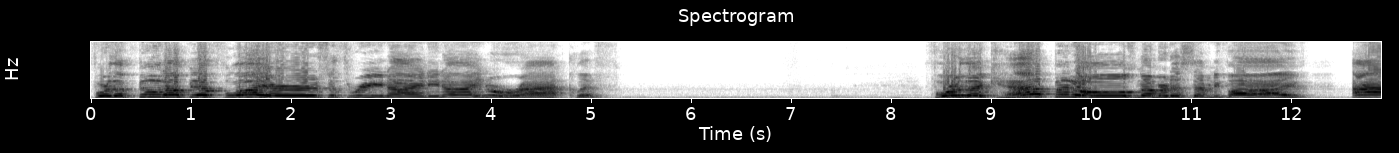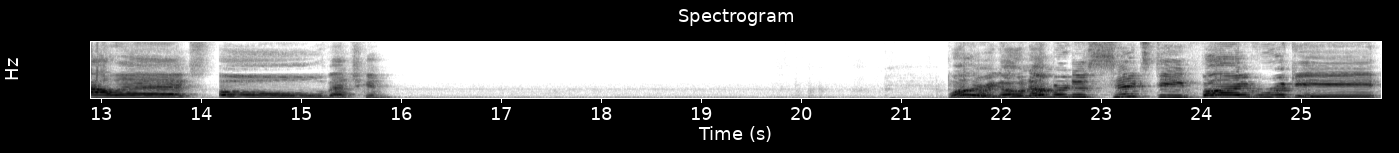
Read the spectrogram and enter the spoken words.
For the Philadelphia Flyers, to 399 Ratcliffe. For the Capitals, number to 75, Alex Ovechkin. Well, there we go. Number to 65 rookie,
